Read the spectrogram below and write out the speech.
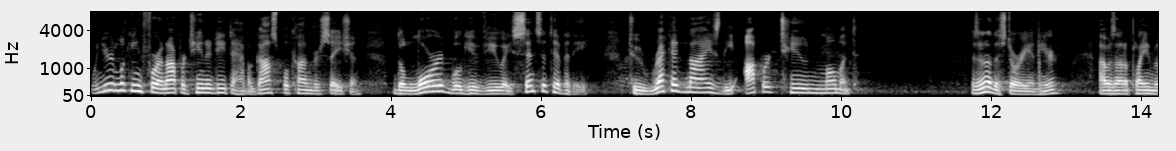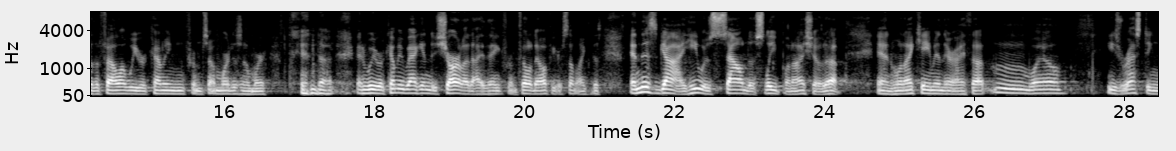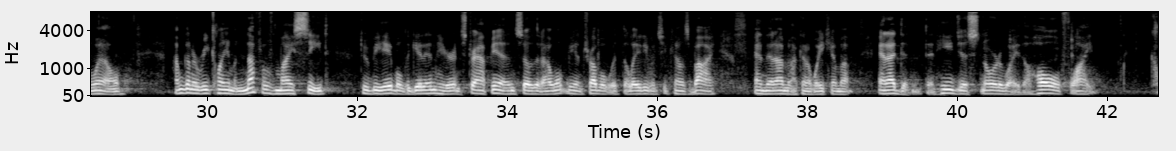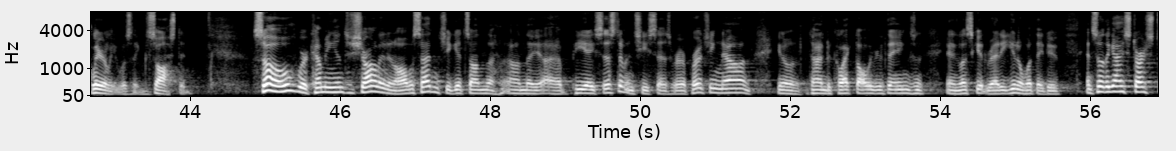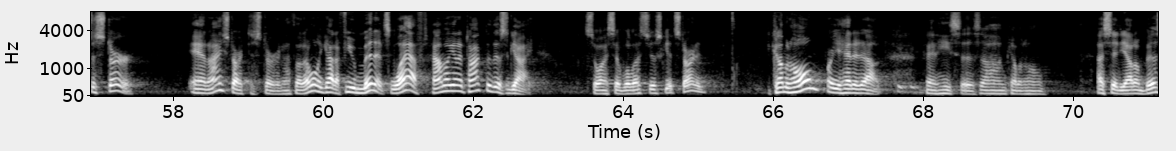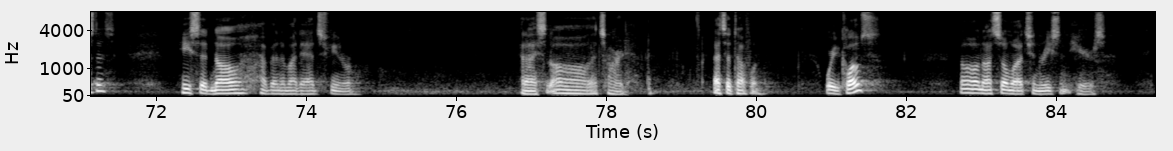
When you're looking for an opportunity to have a gospel conversation, the Lord will give you a sensitivity to recognize the opportune moment. There's another story in here. I was on a plane with a fellow. We were coming from somewhere to somewhere, and uh, and we were coming back into Charlotte, I think, from Philadelphia or something like this. And this guy, he was sound asleep when I showed up, and when I came in there, I thought, mm, well, he's resting well. I'm going to reclaim enough of my seat to be able to get in here and strap in so that I won't be in trouble with the lady when she comes by. And then I'm not going to wake him up. And I didn't. And he just snored away the whole flight. Clearly was exhausted. So we're coming into Charlotte, and all of a sudden she gets on the on the uh, PA system, and she says, "We're approaching now, and you know, time to collect all of your things, and, and let's get ready." You know what they do. And so the guy starts to stir, and I start to stir, and I thought, I've only got a few minutes left. How am I going to talk to this guy? So I said, Well, let's just get started. You coming home or you headed out? And he says, Oh, I'm coming home. I said, You out on business? He said, No, I've been to my dad's funeral. And I said, Oh, that's hard. That's a tough one. Were you close? Oh, not so much in recent years.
